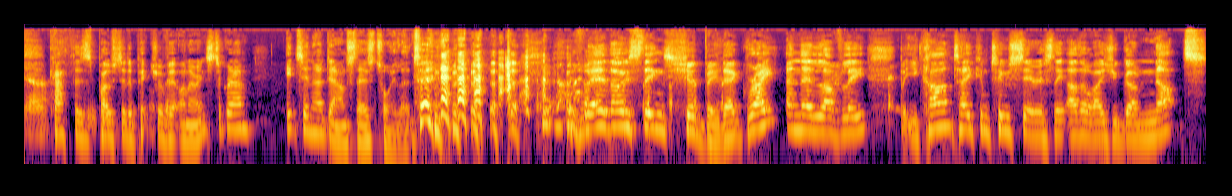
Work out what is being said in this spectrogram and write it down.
Yeah. Kath has posted a picture of it on her Instagram. It's in her downstairs toilet. Where those things should be. They're great and they're lovely, but you can't take them too seriously, otherwise you go nuts.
